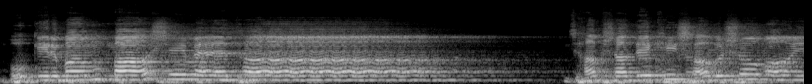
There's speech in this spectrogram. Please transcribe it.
বুকের বাম পাশে ব্যথা। ঝাপসা দেখি সব সময়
